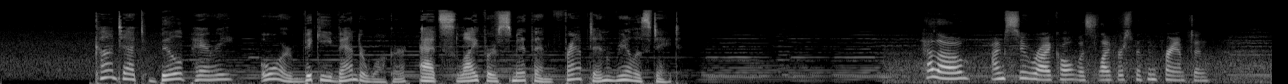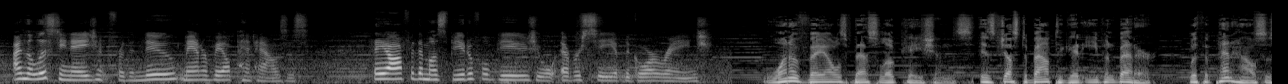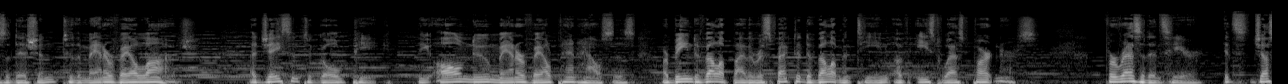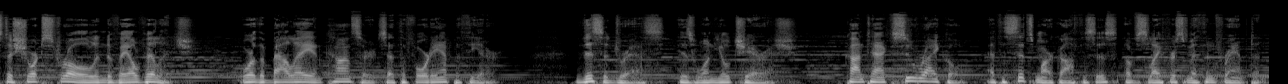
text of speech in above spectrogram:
Contact Bill Perry or Vicki Vanderwalker at Slifer Smith and Frampton Real Estate. Hello, I'm Sue Reichel with Slifer Smith and Frampton. I'm the listing agent for the new Manor Vail penthouses. They offer the most beautiful views you will ever see of the Gore Range. One of Vail's best locations is just about to get even better with the penthouses addition to the Manor Vail Lodge. Adjacent to Gold Peak, the all-new Manor Vail penthouses are being developed by the respected development team of East West Partners. For residents here, it's just a short stroll into Vail Village or the ballet and concerts at the Ford Amphitheater. This address is one you'll cherish. Contact Sue Reichel at the Sitzmark offices of Slifer Smith and Frampton.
